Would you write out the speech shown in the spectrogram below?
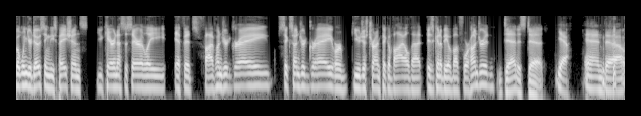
But when you're dosing these patients, you care necessarily if it's 500 gray, 600 gray, or you just try and pick a vial that is going to be above 400? Dead is dead. Yeah. And uh,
